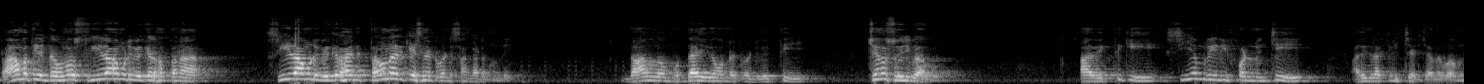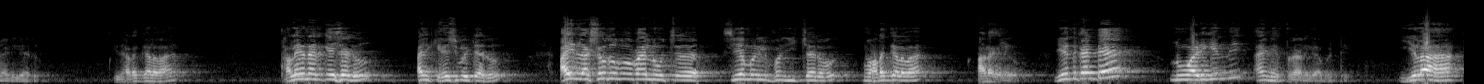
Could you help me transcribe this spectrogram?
రామతీర్థంలో శ్రీరాముడి విగ్రహం తన శ్రీరాముడి విగ్రహాన్ని తల నరికేసినటువంటి సంఘటన ఉంది. దానిలో ముద్దాయిగా ఉన్నటువంటి వ్యక్తి చిన్న సూరిబాబు. ఆ వ్యక్తికి సీఎం రిలీఫ్ ఫండ్ నుంచి ఐదు లక్షలు ఇచ్చాడు చంద్రబాబు నాయుడు గారు. ఇది అడగగలవా? తలే నరికేశాడు ఆయన కేసు పెట్టారు. ఐదు లక్షల రూపాయలు నువ్వు సీఎం రిలీఫ్ ఫండ్ ఇచ్చారు నువ్వు అడగగలవా అడగలేవు. ఎందుకంటే నువ్వు అడిగింది ఆయన ఇస్తున్నాడు కాబట్టి. ఇలా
